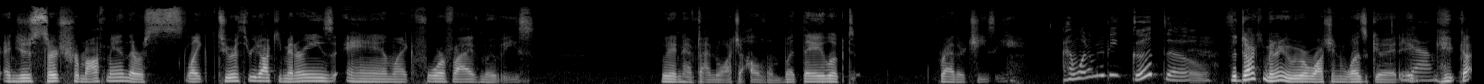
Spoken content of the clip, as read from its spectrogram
and you just search for Mothman, there was like two or three documentaries and like four or five movies. We didn't have time to watch all of them, but they looked rather cheesy. I want him to be good though. The documentary we were watching was good. Yeah. it, got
